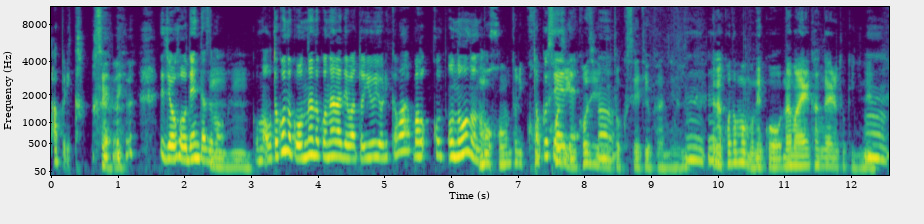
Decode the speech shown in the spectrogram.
アプリか。そうやね。で情報伝達も、うんうん。こうまあ、男の子女の子ならではというよりかは、まあ、こおのおのの特性で。個人個人の特性っていう感じよね、うんうん。だから子供もねこう名前考える時にね、うん。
